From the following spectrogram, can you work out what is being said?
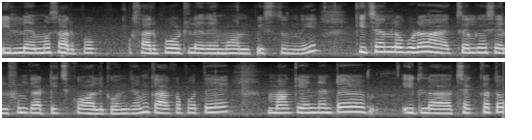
ఇల్లు ఏమో సరిపో సరిపోవట్లేదేమో అనిపిస్తుంది. కిచెన్లో కూడా యాక్చువల్గా షెల్ఫ్లు కట్టించుకోవాలి కొంచెం. కాకపోతే మాకేంటంటే ఇట్లా చెక్కతో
